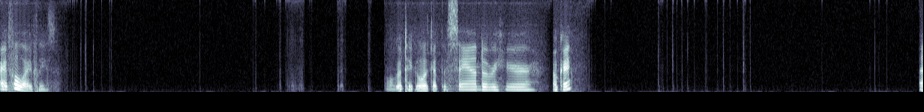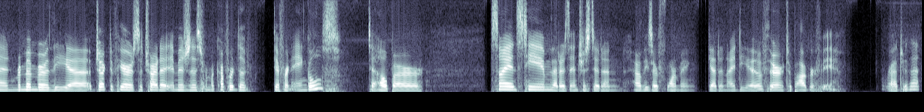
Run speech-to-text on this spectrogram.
All right, full wide, please. We'll go take a look at the sand over here. Okay. And remember the uh, objective here is to try to image this from a couple of different angles to help our science team that is interested in how these are forming get an idea of their topography. Roger that.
